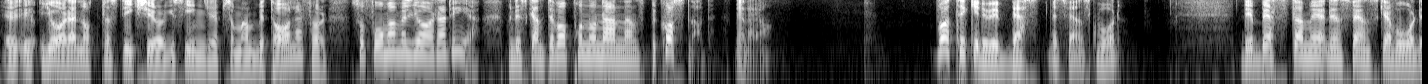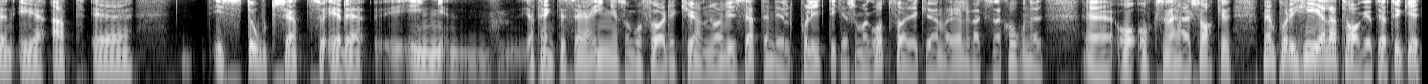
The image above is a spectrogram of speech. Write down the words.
eh, göra något plastikkirurgiskt ingrepp som man betalar för så får man väl göra det. Men det ska inte vara på någon annans bekostnad menar jag. Vad tycker du är bäst med svensk vård? Det bästa med den svenska vården är att eh, i stort sett så är det ingen, jag tänkte säga ingen som går före i kön. Nu har vi ju sett en del politiker som har gått före i kön vad det gäller vaccinationer eh, och, och sådana här saker. Men på det hela taget, jag tycker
